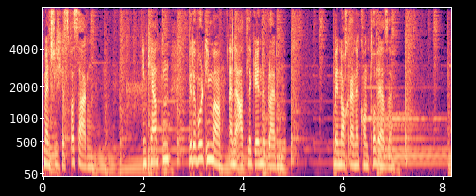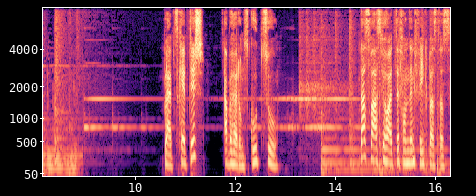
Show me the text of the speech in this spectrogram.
menschliches Versagen. In Kärnten wird er wohl immer eine Art Legende bleiben, wenn auch eine Kontroverse. Bleibt skeptisch, aber hört uns gut zu. Das war's für heute von den Fakebusters.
